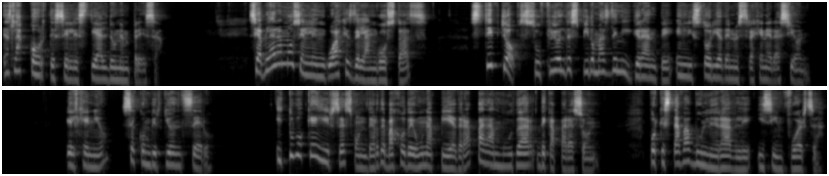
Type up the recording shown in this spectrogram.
es la corte celestial de una empresa. Si habláramos en lenguajes de langostas, Steve Jobs sufrió el despido más denigrante en la historia de nuestra generación. El genio se convirtió en cero y tuvo que irse a esconder debajo de una piedra para mudar de caparazón, porque estaba vulnerable y sin fuerza,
